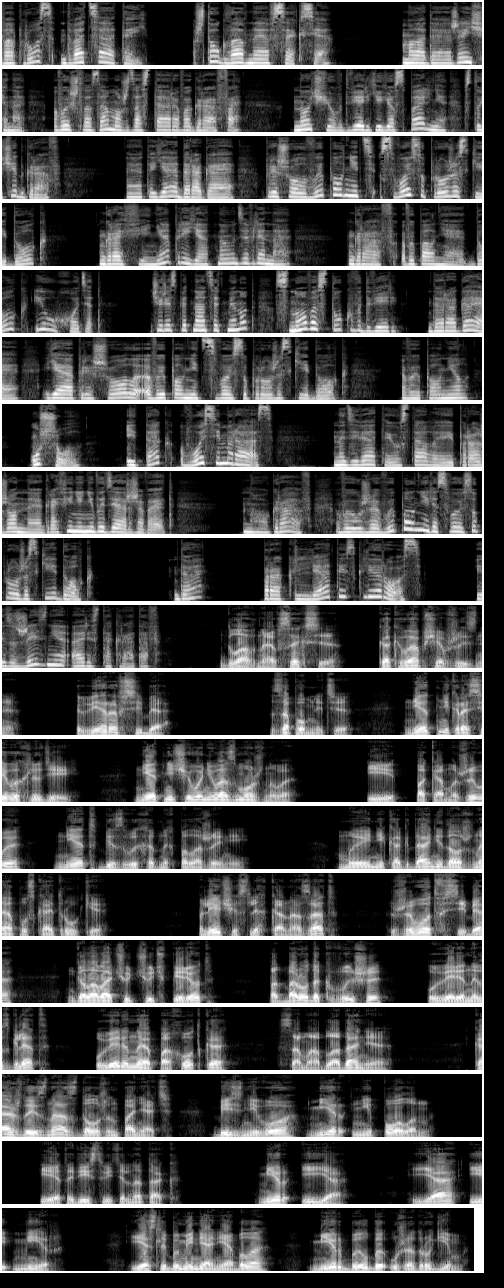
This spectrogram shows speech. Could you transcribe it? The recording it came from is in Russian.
Вопрос двадцатый. Что главное в сексе? Молодая женщина вышла замуж за старого графа. Ночью в дверь ее спальни стучит граф. «Это я, дорогая, пришел выполнить свой супружеский долг». Графиня приятно удивлена. Граф выполняет долг и уходит. Через пятнадцать минут снова стук в дверь. «Дорогая, я пришел выполнить свой супружеский долг». Выполнил, ушел. И так восемь раз. На девятый усталая и пораженная графиня не выдерживает. «Но, граф, вы уже выполнили свой супружеский долг?» «Да? Проклятый склероз!» Из жизни аристократов. Главное в сексе, как вообще в жизни, вера в себя. Запомните, нет некрасивых людей, нет ничего невозможного. И, пока мы живы, нет безвыходных положений. Мы никогда не должны опускать руки. Плечи слегка назад, живот в себя, голова чуть-чуть вперед, подбородок выше, уверенный взгляд, уверенная походка, самообладание. Каждый из нас должен понять, без него мир не полон. И это действительно так. Мир и я. Я и мир. Если бы меня не было, мир был бы уже другим.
